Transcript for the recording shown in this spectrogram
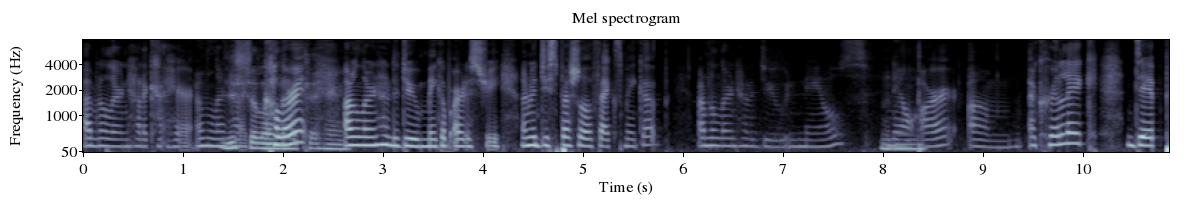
I'm gonna learn how to cut hair. I'm gonna learn you how to learn color how it. to cut. I'm gonna learn how to do makeup artistry. I'm gonna do special effects makeup. I'm gonna learn how to do nails, nail Mhm. art, um, acrylic, dip.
